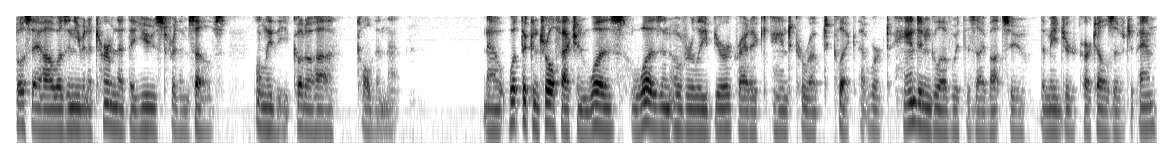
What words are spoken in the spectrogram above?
Toseiha wasn't even a term that they used for themselves, only the Kodoha called them that. Now, what the Control faction was, was an overly bureaucratic and corrupt clique that worked hand in glove with the Zaibatsu, the major cartels of Japan,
